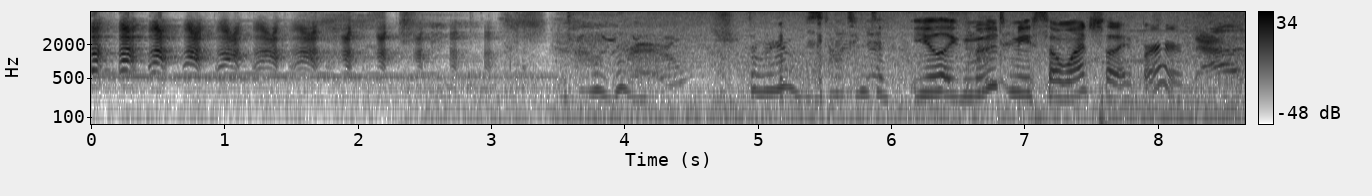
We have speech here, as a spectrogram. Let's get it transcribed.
The room's starting to. You like moved me so much that I burped. That's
